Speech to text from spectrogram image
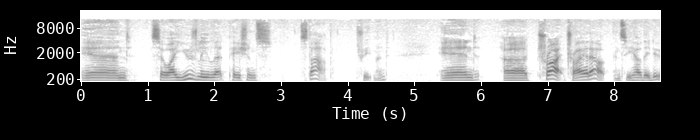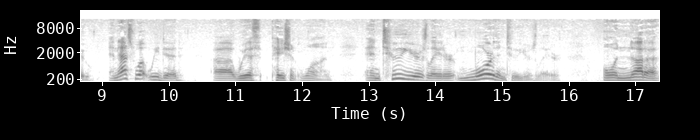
And so I usually let patients stop treatment and uh, try try it out and see how they do. And that's what we did uh, with patient one. And two years later, more than two years later, on not a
